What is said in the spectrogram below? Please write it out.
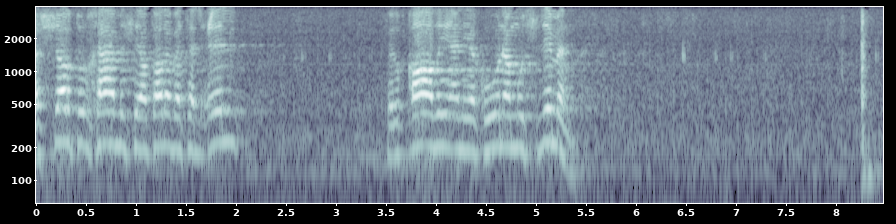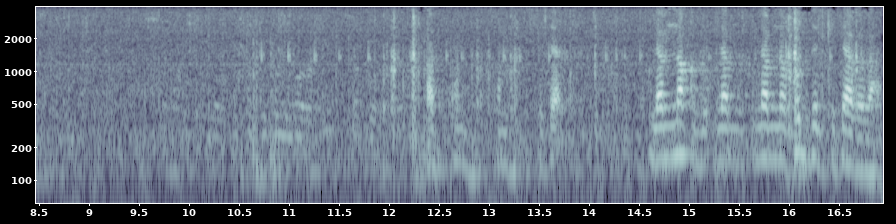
الشرط الخامس يا طلبة العلم في القاضي أن يكون مسلما. لم نقض لم لم نقض الكتاب بعد.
